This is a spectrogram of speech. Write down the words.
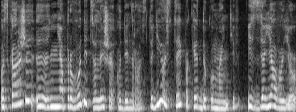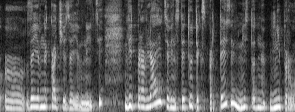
Оскарження проводиться лише один раз. Тоді ось цей пакет документів із заявою е, заявника чи заявниці відправляється в інститут експертизи в місто Дніпро.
